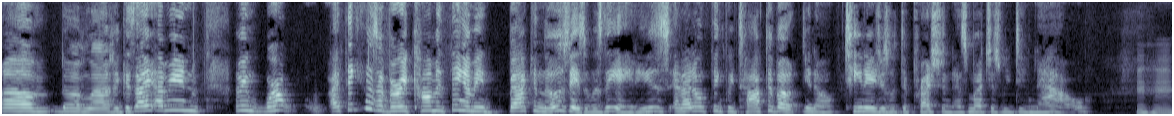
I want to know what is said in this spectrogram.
um, no, I'm laughing because I, I mean, I mean, we're, I think it was a very common thing. I mean, back in those days, it was the '80s, and I don't think we talked about you know teenagers with depression as much as we do now. Mm-hmm.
